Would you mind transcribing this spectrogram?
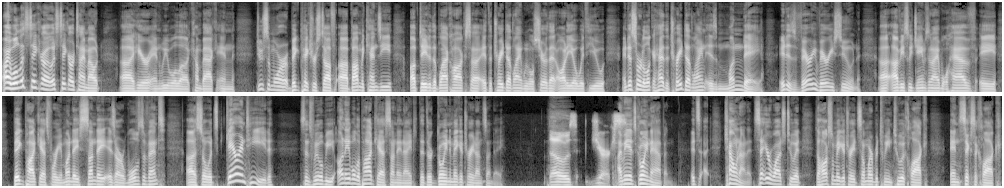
All right. Well, let's take our let's take our time out uh, here, and we will uh, come back and do some more big picture stuff. Uh, Bob McKenzie updated the Blackhawks uh, at the trade deadline. We will share that audio with you and just sort of look ahead. The trade deadline is Monday. It is very, very soon. Uh, obviously, James and I will have a big podcast for you Monday. Sunday is our Wolves event. Uh, so it's guaranteed, since we will be unable to podcast Sunday night, that they're going to make a trade on Sunday. Those jerks. I mean, it's going to happen. It's uh, count on it. Set your watch to it. The Hawks will make a trade somewhere between two o'clock and six o'clock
